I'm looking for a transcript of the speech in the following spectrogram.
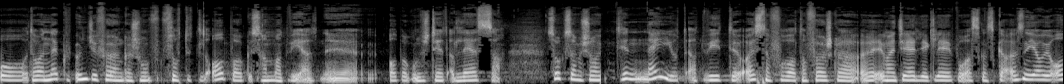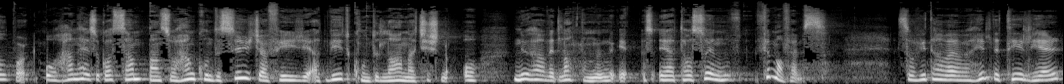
Og det var nekk ungeføringar som flyttet til Aalborg sammen med eh, Aalborg Universitet at lesa. Så også vi sånn, det er nøyot at vi til Øystein får at han først evangeliet glede på Øystein skal Øystein gjør i Aalborg. Og han har så godt samband, så han kunne syrja fyrir at vi kunne lana kyrkene. Og nu har vi et land, jeg tar så inn 55. Så vi tar hilde til her,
